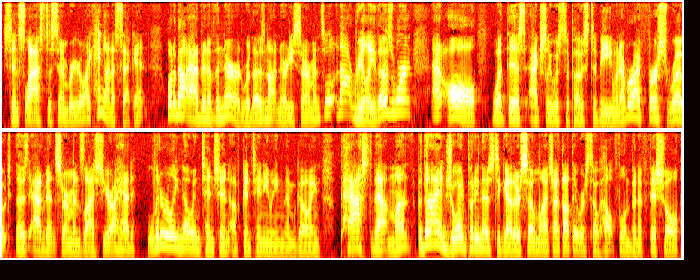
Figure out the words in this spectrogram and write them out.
since last December, you're like, hang on a second. What about Advent of the Nerd? Were those not nerdy sermons? Well, not really. Those weren't at all what this actually was supposed to be. Whenever I first wrote those Advent sermons last year, I had literally no intention of continuing them going past that month. But then I enjoyed putting those together so much. I thought they were so helpful and beneficial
